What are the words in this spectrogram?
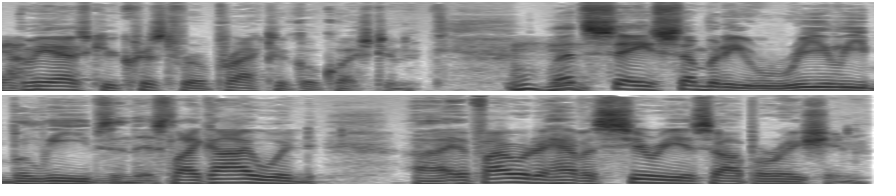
Yeah. Let me ask you, Christopher, a practical question. Mm-hmm. Let's say somebody really believes in this. Like I would, uh, if I were to have a serious operation,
